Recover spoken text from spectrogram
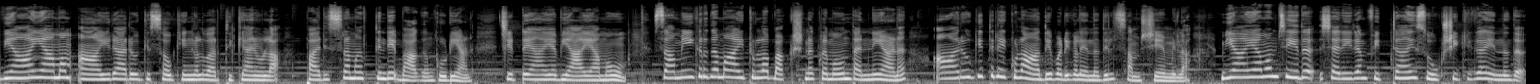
വ്യായാമം ആയുരാരോഗ്യ സൗഖ്യങ്ങൾ വർദ്ധിക്കാനുള്ള പരിശ്രമത്തിന്റെ ഭാഗം കൂടിയാണ്. ചിട്ടയായ വ്യായാമവും സമീകൃതമായിട്ടുള്ള ഭക്ഷണക്രമവും തന്നെയാണ് ആരോഗ്യത്തിലേക്കുള്ള ആദ്യപടികൾ എന്നതിൽ സംശയമില്ല. വ്യായാമം ചെയ്ത് ശരീരം ഫിറ്റായി സൂക്ഷിക്കുക എന്നത്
